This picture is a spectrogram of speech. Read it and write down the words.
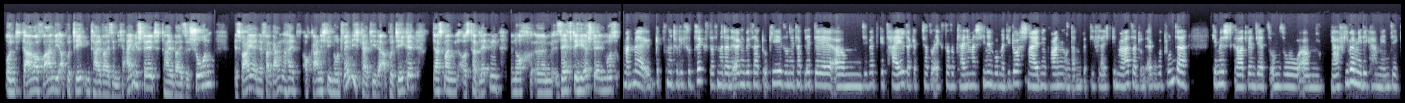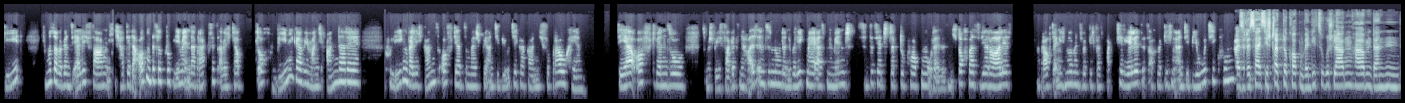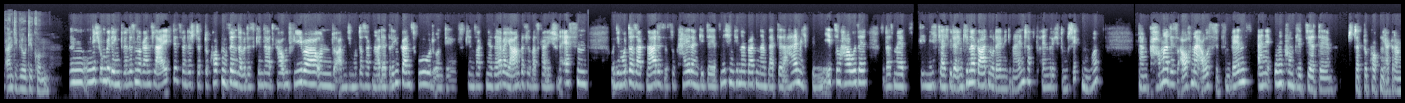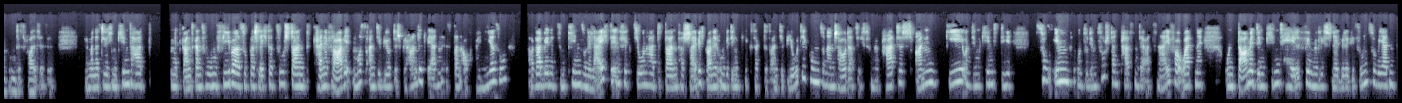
Und darauf waren die Apotheken teilweise nicht eingestellt, teilweise schon. Es war ja in der Vergangenheit auch gar nicht die Notwendigkeit jeder Apotheke, dass man aus Tabletten noch ähm, Säfte herstellen muss. Manchmal gibt es natürlich so Tricks, dass man dann irgendwie sagt, okay, so eine Tablette, ähm, die wird geteilt, da gibt es ja so extra so kleine Maschinen, wo man die durchschneiden kann und dann wird die vielleicht gemörsert und irgendwo drunter gemischt, gerade wenn es jetzt um so ähm, ja, Fiebermedikamente geht. Ich muss aber ganz ehrlich sagen, ich hatte da auch ein bisschen Probleme in der Praxis, aber ich glaube, doch weniger wie manch andere Kollegen, weil ich ganz oft ja zum Beispiel Antibiotika gar nicht so brauche. Sehr oft, wenn so, zum Beispiel, ich sage jetzt eine Halsentzündung, dann überlegt man ja erstmal, Mensch, sind das jetzt Streptokokken oder ist es nicht doch was Virales? Man braucht eigentlich nur, wenn es wirklich was Bakterielles ist, auch wirklich ein Antibiotikum. Also das heißt, die Streptokokken, wenn die zugeschlagen haben, dann Antibiotikum. Nicht unbedingt, wenn das nur ganz leicht ist, wenn das Streptokokken sind, aber das Kind hat kaum Fieber und ähm, die Mutter sagt, na, der trinkt ganz gut und das Kind sagt mir selber, ja, ein bisschen was kann ich schon essen. Und die Mutter sagt, na, das ist okay, dann geht er jetzt nicht in den Kindergarten, dann bleibt er daheim, ich bin eh zu Hause, sodass man jetzt die nicht gleich wieder in den Kindergarten oder in eine Gemeinschaftseinrichtung schicken muss. Dann kann man das auch mal aussitzen, wenn es eine unkomplizierte Streptokokkenerkrankung des Falls ist. Wenn man natürlich ein Kind hat, mit ganz, ganz hohem Fieber, super schlechter Zustand, keine Frage, muss antibiotisch behandelt werden, ist dann auch bei mir so. Aber gerade wenn jetzt ein Kind so eine leichte Infektion hat, dann verschreibe ich gar nicht unbedingt, wie gesagt, das Antibiotikum, sondern schaue, dass ich es homöopathisch angehe und dem Kind die zu ihm und zu dem Zustand passende Arznei verordne und damit dem Kind helfe, möglichst schnell wieder gesund zu werden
